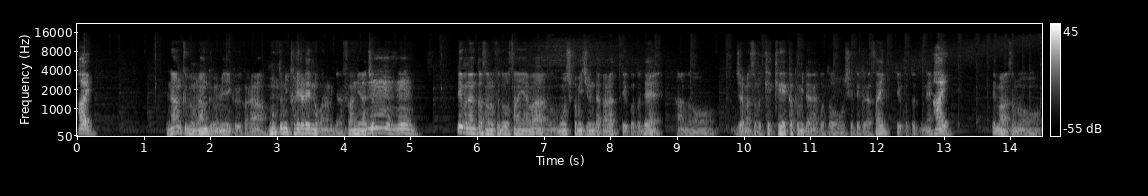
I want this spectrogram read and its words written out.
はい。何組も何組も見に来るから、本当に借りられるのかなみたいな不安になっうちゃって。ん、うん。でもなんかその不動産屋は申し込み順だからっていうことで、あの、じゃあまあそのけ計画みたいなことを教えてくださいっていうことでね。はい。で、まあその、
